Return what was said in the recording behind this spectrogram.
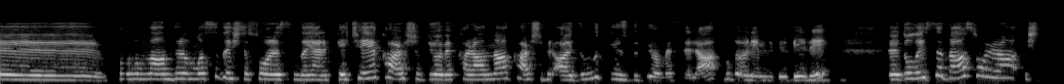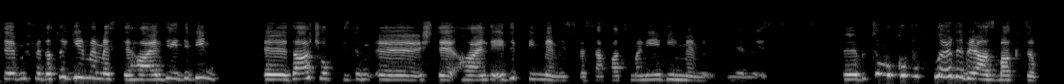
e, konumlandırılması da işte sonrasında yani peçeye karşı diyor ve karanlığa karşı bir aydınlık yüzdü diyor mesela. Bu da önemli bir veri. E, dolayısıyla daha sonra işte müfredata girmemesi, Halide Edip'in e, daha çok bizim e, işte Halide Edip bilmemiz, mesela Fatma Ali'yi bilmememiz. E, bütün bu kopukluklara da biraz baktım.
